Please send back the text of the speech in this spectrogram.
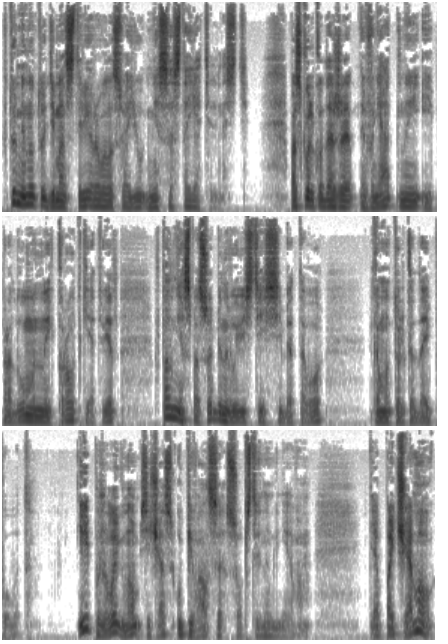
в ту минуту демонстрировало свою несостоятельность, поскольку даже внятный и продуманный кроткий ответ вполне способен вывести из себя того, кому только дай повод. И пожилой гном сейчас упивался собственным гневом. — Ты почему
